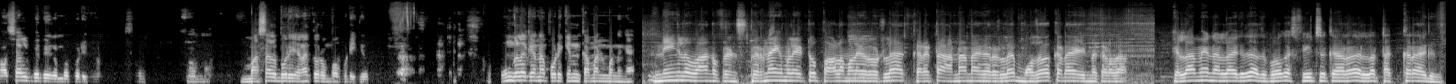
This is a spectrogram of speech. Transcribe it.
மசால் பூரி ரொம்ப பிடிக்கும். ஆமாம் மசால் பூரி எனக்கு ரொம்ப பிடிக்கும். உங்களுக்கு என்ன பிடிக்குன்னு கமெண்ட் பண்ணுங்க. நீங்களும் வாங்க ஃப்ரெண்ட்ஸ் பெருநாயகமலை டு பாலமலை ரோட்டில் கரெக்டாக அண்ணா நகரில் மொதல் கடை இந்த கடை தான். எல்லாமே நல்லா இருக்குது. அது போக ஸ்வீட்ஸுக்கார எல்லாம் டக்கராக இருக்குது.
